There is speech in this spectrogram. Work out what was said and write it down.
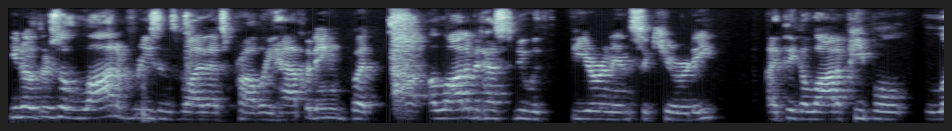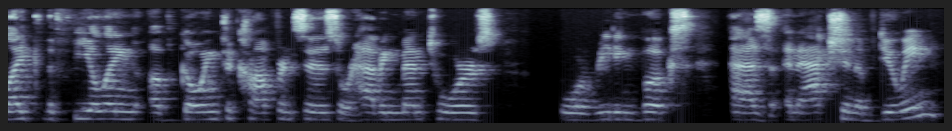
You know, there's a lot of reasons why that's probably happening, but a- a lot of it has to do with fear and insecurity. I think a lot of people like the feeling of going to conferences or having mentors or reading books as an action of doing.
